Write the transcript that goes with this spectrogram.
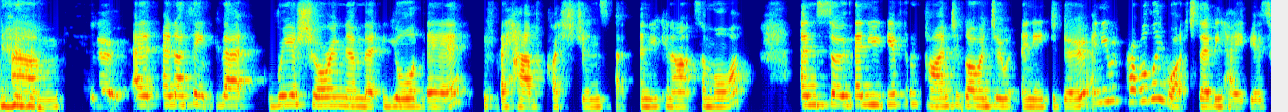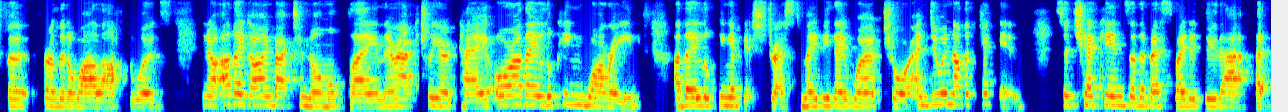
Um, you know, and, and I think that reassuring them that you're there if they have questions and you can answer more. And so then you give them time to go and do what they need to do. And you would probably watch their behaviors for, for a little while afterwards. You know, are they going back to normal play and they're actually okay? Or are they looking worried? Are they looking a bit stressed? Maybe they weren't sure. And do another check in. So check ins are the best way to do that. But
